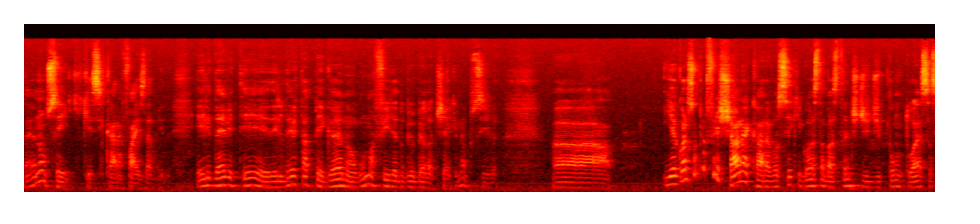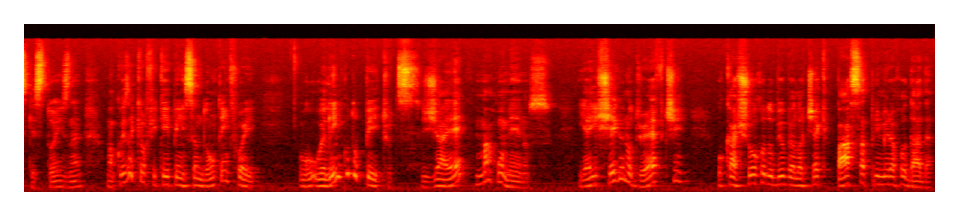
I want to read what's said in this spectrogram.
Né? Eu não sei o que, que esse cara faz da vida. Ele deve ter. Ele deve estar tá pegando alguma filha do Bill Belichick, não é possível. Uh, e agora só para fechar, né, cara, você que gosta bastante de, de pontuar essas questões, né? Uma coisa que eu fiquei pensando ontem foi o, o elenco do Patriots já é menos E aí chega no draft, o cachorro do Bill Belichick passa a primeira rodada.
